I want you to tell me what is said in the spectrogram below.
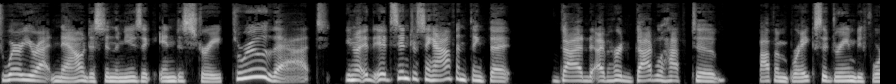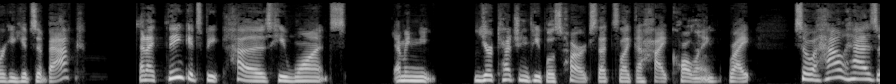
to where you're at now, just in the music industry. Through that, you know, it, it's interesting. I often think that God, I've heard God will have to often breaks a dream before he gives it back. And I think it's because he wants, I mean, you're touching people's hearts. That's like a high calling, right? So how has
